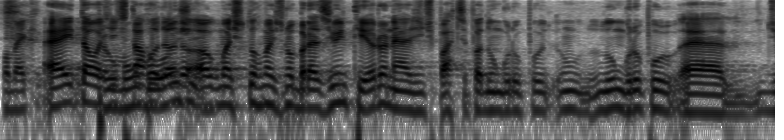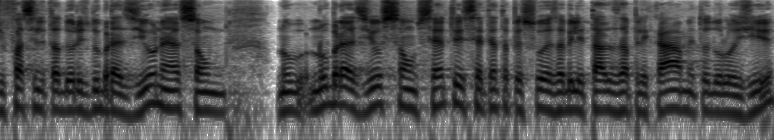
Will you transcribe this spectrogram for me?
Como é que... É, então, a gente está rodando hoje? algumas turmas no Brasil inteiro, né? A gente participa de um grupo, um, de um grupo é, de facilitadores do Brasil, né? São, no, no Brasil são 170 pessoas habilitadas a aplicar a metodologia.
